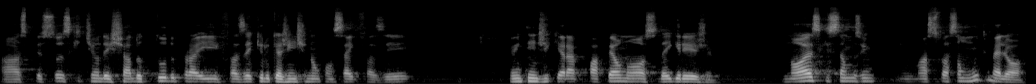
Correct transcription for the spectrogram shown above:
as pessoas que tinham deixado tudo para ir fazer aquilo que a gente não consegue fazer. Eu entendi que era papel nosso, da igreja. Nós que estamos em uma situação muito melhor,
